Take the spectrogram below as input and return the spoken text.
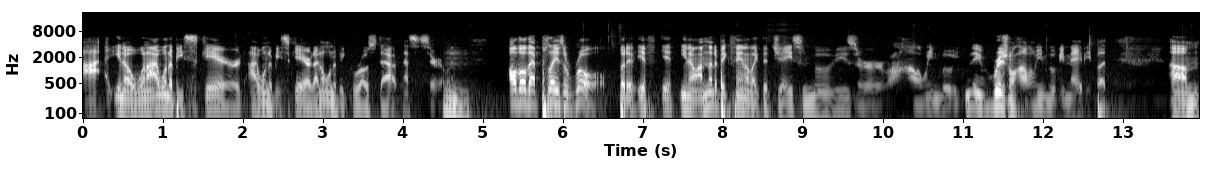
I, you know, when I want to be scared, I want to be scared. I don't want to be grossed out necessarily. Hmm. Although that plays a role. But if, if, you know, I'm not a big fan of like the Jason movies or a Halloween movie, the original Halloween movie maybe, but um,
